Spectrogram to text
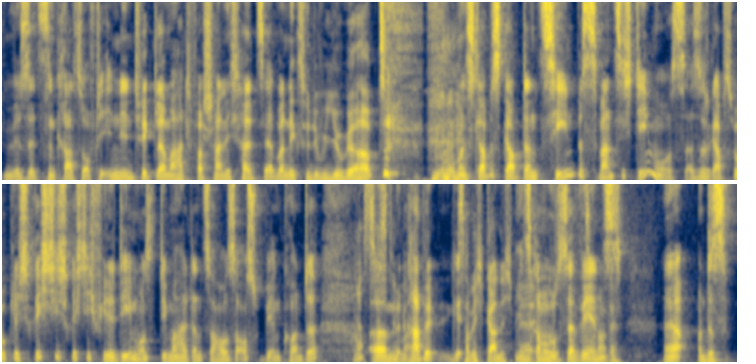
wir setzen gerade so auf die Indie-Entwickler, man hat wahrscheinlich halt selber nichts für die Wii U gehabt. und ich glaube, es gab dann 10 bis 20 Demos. Also gab es wirklich richtig, richtig viele Demos, die man halt dann zu Hause ausprobieren konnte. Das, ähm, das habe ich gar nicht mehr. Jetzt kann man es erwähnt. Ja, und das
